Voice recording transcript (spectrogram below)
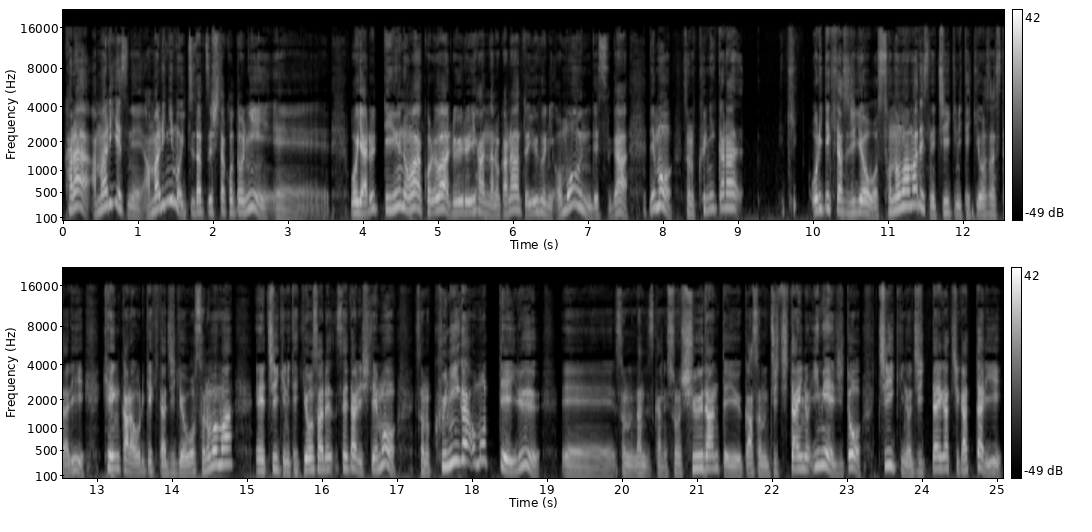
からあまりですね、あまりにも逸脱したことに、えー、をやるっていうのは、これはルール違反なのかなというふうに思うんですが、でも、その国から降りてきた事業をそのままですね、地域に適用させたり、県から降りてきた事業をそのまま、えー、地域に適用させたりしても、その国が思っている、えー、その何ですかね、その集団っていうか、その自治体のイメージと地域の実態が違ったり、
